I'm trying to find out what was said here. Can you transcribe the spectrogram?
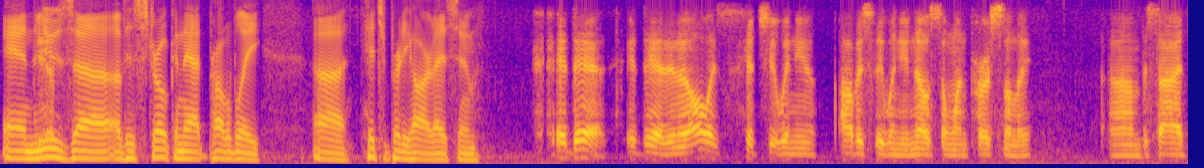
and the news uh, of his stroke and that probably uh, hit you pretty hard, I assume. It did, it did, and it always hits you when you obviously when you know someone personally, um, besides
